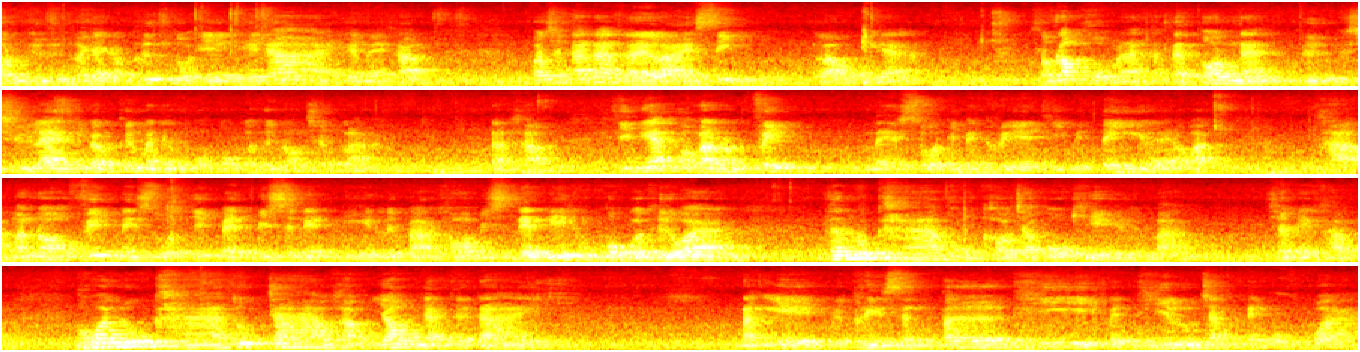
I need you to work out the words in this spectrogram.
คนอื่นเขาอยากจะพึ่งตัวเองให้ได้ใช่ไหมครับ เพราะฉะนั้นหลาย ๆ สิ่งเหล่านี้สำหรับผมนะตั้งแต่ต้นนะคือชื่อแรกที่แบบขึ้นมาในหัวผมก็คือน้องเชอปรานะครับทีนี้พอมันฟิตในส่วนที่เป็น creativity แล้วอะถามว่าน้องฟิตในส่วนที่เป็น business need หรือเปล่าคำว่า business need ของผมก็คือว่าแล้วลูกค้าผมเขาจะโอเคหรือเปล่า ใช่ไหมครับ เพราะว่าลูกค้าทุกเจ้าครับย่อมอยากจะได้นางเอกหรือพรีเซนเตอร์ที่เป็นที่รู้จักในวงกว้าง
